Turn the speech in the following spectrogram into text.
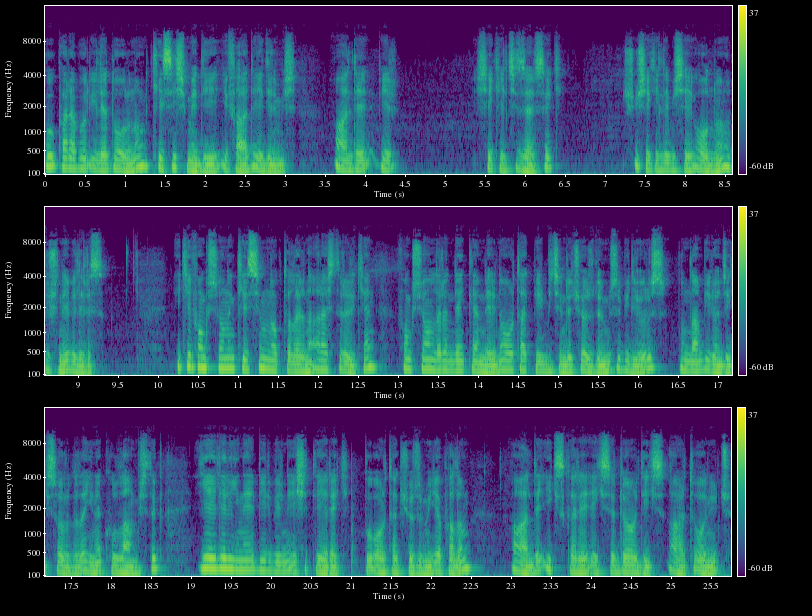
Bu parabol ile doğrunun kesişmediği ifade edilmiş. O halde bir şekil çizersek şu şekilde bir şey olduğunu düşünebiliriz. İki fonksiyonun kesişim noktalarını araştırırken fonksiyonların denklemlerini ortak bir biçimde çözdüğümüzü biliyoruz. Bundan bir önceki soruda da yine kullanmıştık. Y'leri yine birbirini eşitleyerek bu ortak çözümü yapalım. O halde x kare eksi 4x artı 13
